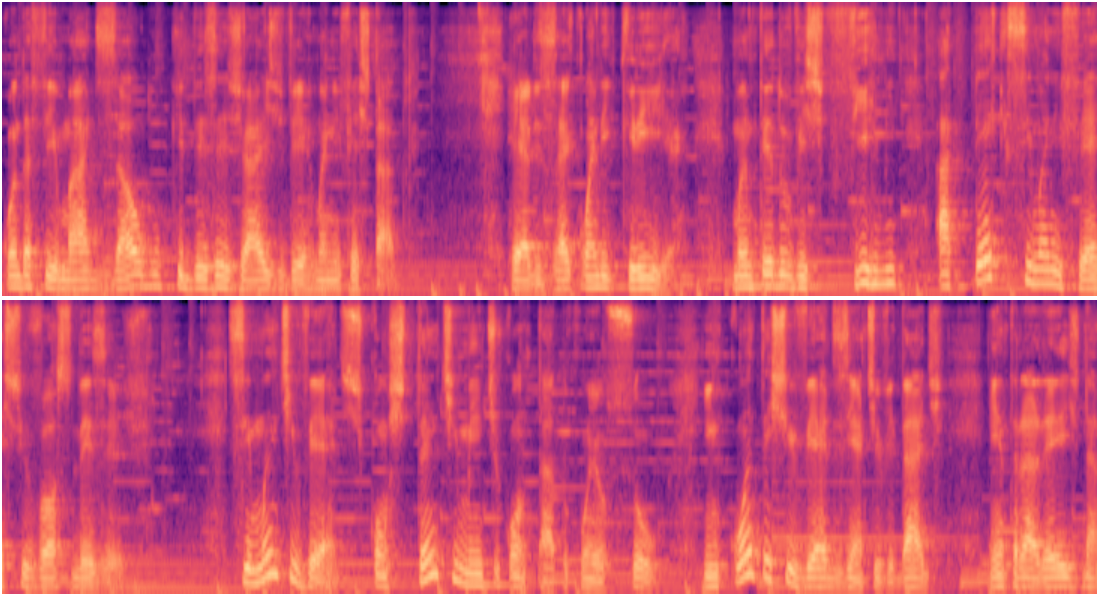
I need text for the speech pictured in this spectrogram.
quando afirmardes algo que desejais ver manifestado. Realizai com alegria, mantendo-vos firme até que se manifeste o vosso desejo. Se mantiverdes constantemente contato com Eu Sou, enquanto estiverdes em atividade, entrareis na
